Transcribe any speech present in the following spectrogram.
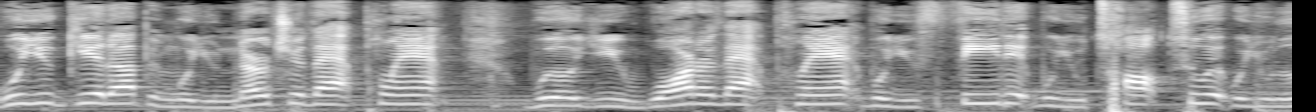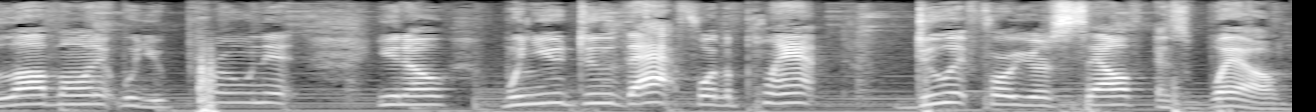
Will you get up and will you nurture that plant? Will you water that plant? Will you feed it? Will you talk to it? Will you love on it? Will you prune it? You know, when you do that for the plant, do it for yourself as well.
